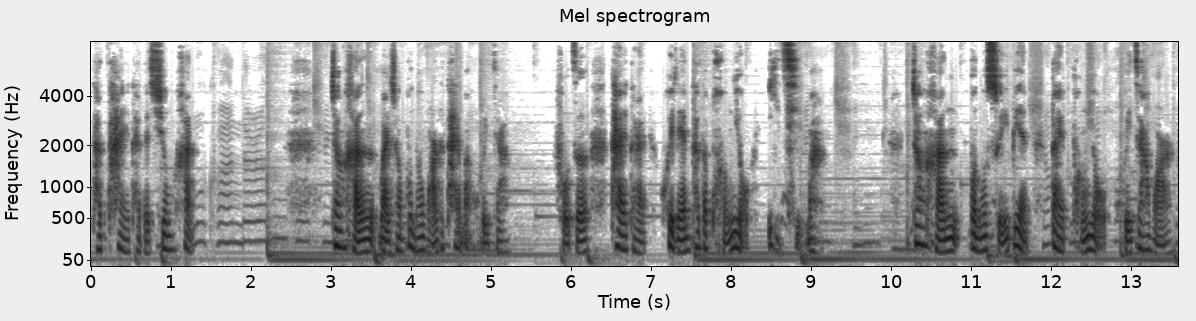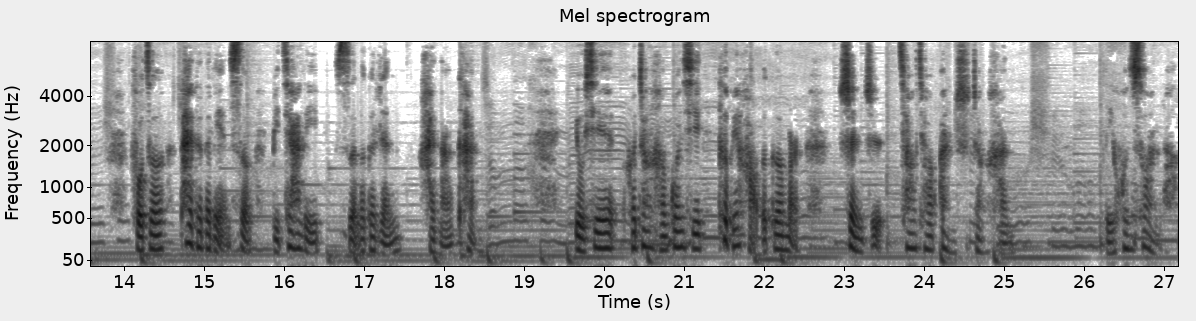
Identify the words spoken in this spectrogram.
他太太的凶悍。张涵晚上不能玩的太晚回家，否则太太会连他的朋友一起骂。张涵不能随便带朋友回家玩，否则太太的脸色比家里死了个人还难看。有些和张涵关系特别好的哥们儿，甚至悄悄暗示张涵离婚算了。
